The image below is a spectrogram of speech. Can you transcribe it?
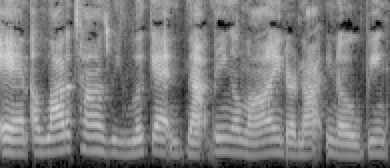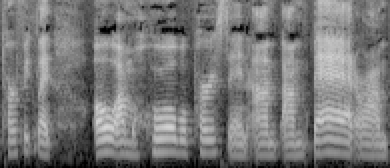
and a lot of times we look at not being aligned or not, you know, being perfect like, oh, I'm a horrible person. I'm I'm bad or I'm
